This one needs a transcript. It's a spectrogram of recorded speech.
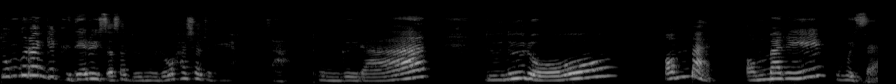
동그란 게 그대로 있어서 눈으로 하셔도 돼요. 자, 동그란 눈으로 엄마 엄마를 보고 있어요.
